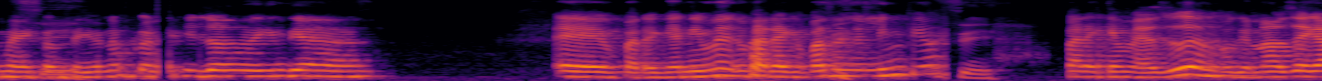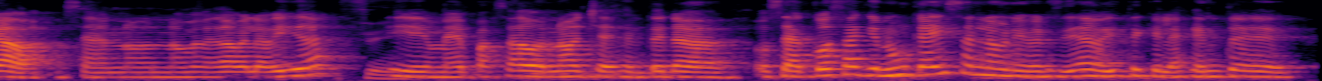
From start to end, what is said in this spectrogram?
me Sí. conseguí unos conejillos de India eh, para que anime, para que pasen en limpio. Sí, para que me ayuden, porque no llegaba, o sea, no, no me daba la vida. Sí. Y me he pasado noches enteras, o sea, cosa que nunca hice en la universidad, viste, que la gente,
